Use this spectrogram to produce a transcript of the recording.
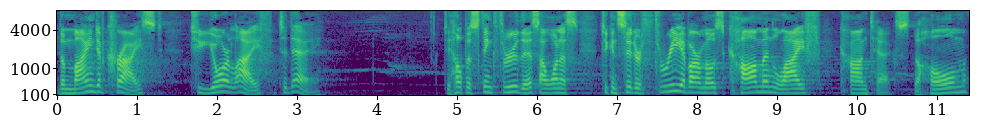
the mind of Christ to your life today. To help us think through this, I want us to consider three of our most common life contexts the home,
